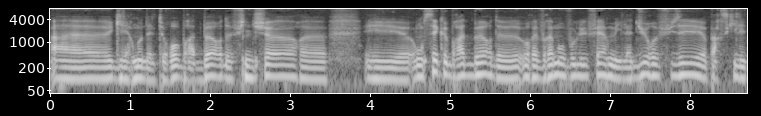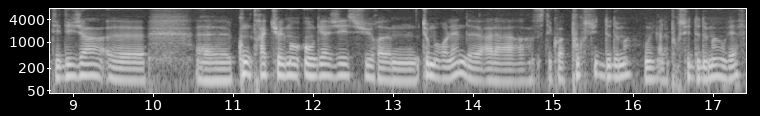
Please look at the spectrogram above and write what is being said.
Euh, Guillermo del Toro, Brad Bird, Fincher, et on sait que Brad Bird aurait vraiment voulu le faire, mais il a dû refuser parce qu'il était déjà contractuellement engagé sur Tomorrowland à la, c'était quoi, poursuite de demain, oui, à la poursuite de demain en VF.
